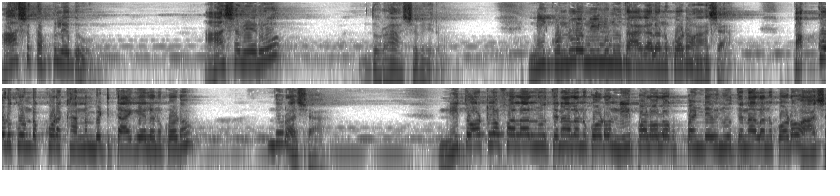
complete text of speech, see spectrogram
ఆశ తప్పులేదు. ఆశ వేరు దురాశ వేరు. నీ కుండలో నీళ్ళు నువ్వు తాగాలనుకోవడం ఆశ. పక్కోడు కుండకు కూడా కన్నం పెట్టి తాగేయాలనుకోవడం దురాశ. నీ తోటలో ఫలాలు నువ్వు తినాలనుకోవడం నీ పొలంలో పండేవి నువ్వు తినాలనుకోవడం ఆశ.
